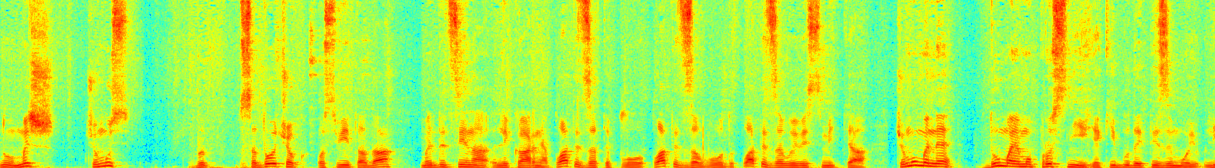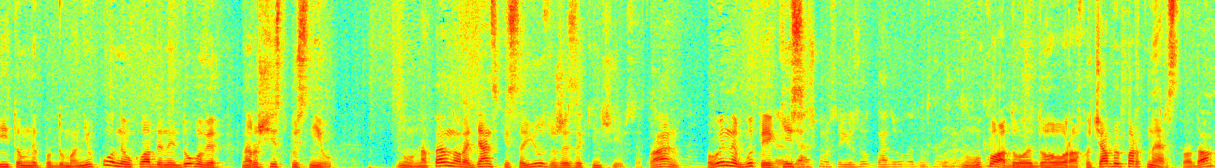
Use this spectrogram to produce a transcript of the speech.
Ну, ми ж чомусь садочок, освіта, да? медицина, лікарня платить за тепло, платить за воду, платить за вивіз сміття. Чому ми не думаємо про сніг, який буде йти зимою? Літом не подумав. Ні в кого не укладений договір на розчистку снігу. Ну, напевно, Радянський Союз вже закінчився, правильно? Повинні бути якісь Радянському Союзу укладували договори. ну, укладували договори, хоча б партнерства. Да?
